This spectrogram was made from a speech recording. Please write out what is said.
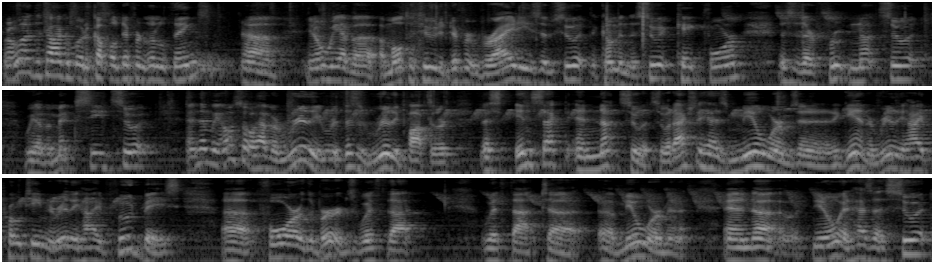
But I wanted to talk about a couple different little things. Um, you know, we have a, a, multitude of different varieties of suet that come in the suet cake form. This is our fruit and nut suet. We have a mixed seed suet. And then we also have a really, this is really popular, this insect and nut suet. So it actually has mealworms in it. And again, a really high protein, a really high food base uh, for the birds with that, with that uh, uh, mealworm in it. And, uh, you know, it has a suet.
